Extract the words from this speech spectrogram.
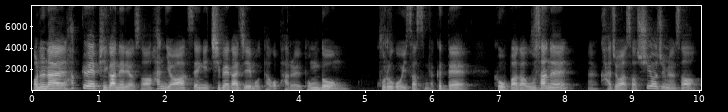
어느 날 학교에 비가 내려서 한 여학생이 집에 가지 못하고 발을 동동 구르고 있었습니다. 그때 그 오빠가 우산을 가져와서 씌워주면서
